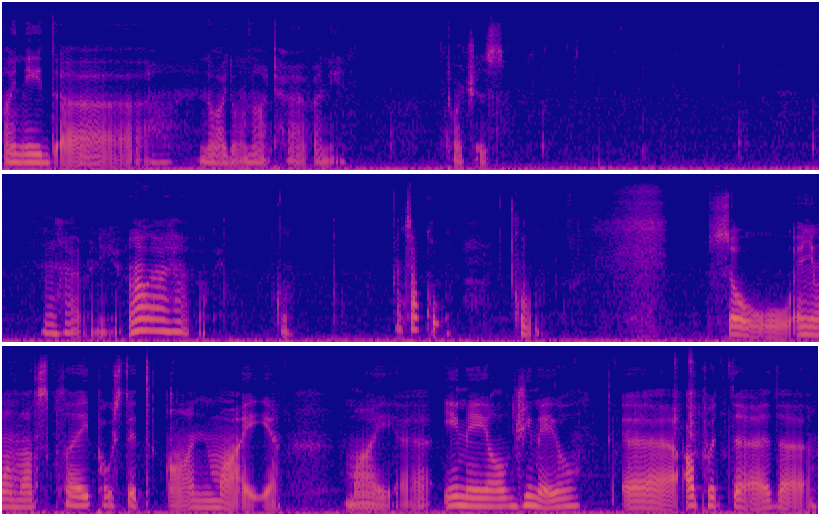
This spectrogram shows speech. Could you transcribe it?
I need. Uh, no, I do not have any torches. I don't have any. Oh, I have. Okay. Cool. That's all cool. Cool. So anyone wants to play, post it on my my uh, email, Gmail. Uh, I'll put the the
